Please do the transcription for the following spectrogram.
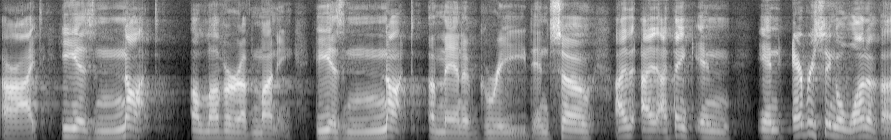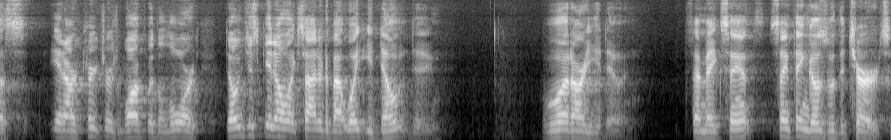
all right? He is not a lover of money. He is not a man of greed. And so I, I think in, in every single one of us in our character's walk with the Lord, don't just get all excited about what you don't do. What are you doing? Does that make sense? Same thing goes with the church.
